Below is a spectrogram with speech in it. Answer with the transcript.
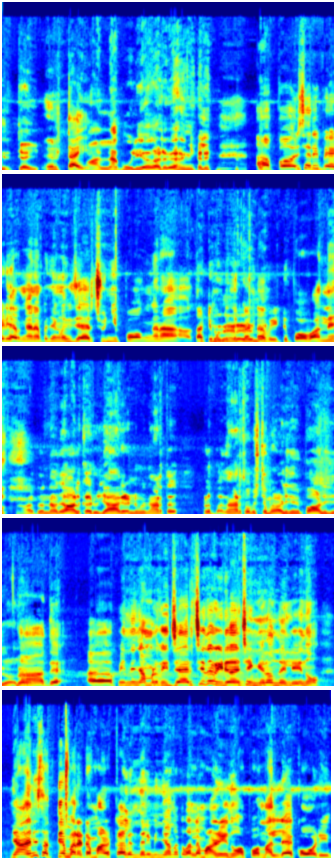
ഇരുട്ടായി. ഇരുട്ടായി. അല്ല പുലിയോ കടുവ ഇറങ്ങിയാൽ? അപ്പൊ ഒരു ചെറിയ പേടി ഇറങ്ങാൻ. അപ്പൊ ഞങ്ങൾ വിചാരിച്ചു ഇനിയിപ്പോ അങ്ങനെ തട്ടിമുട്ടി നിൽക്കണ്ട വീട്ടിൽ പോവാന്ന്. അത് ഒന്നാമത് ആൾക്കാർ ആകെ മൂന്ന് നേരത്തെ നേരത്തെ ഇഷ്ടംപോലെ ആളില്ല? ഇപ്പോൾ ആളില്ല അതെ. പിന്നെ നമ്മൾ വിചാരിച്ചിരുന്ന വീഡിയോ എന്ന് വെച്ചാൽ ഇങ്ങനെ ഒന്നും ഇല്ലേന്നു. ഞാൻ സത്യം പറയട്ടെ മഴക്കാലം ഇന്നലെ മിഞ്ഞാന്നൊക്കെ നല്ല മഴയായിരുന്നു. അപ്പോൾ നല്ല കോടയും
